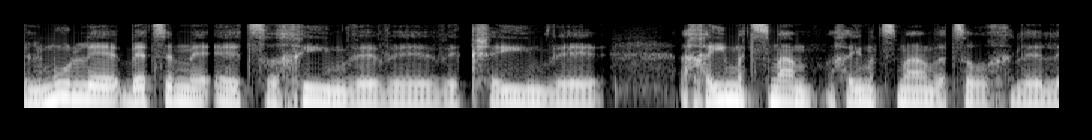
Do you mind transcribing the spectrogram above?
אל מול אה, בעצם אה, צרכים ו, ו, וקשיים והחיים עצמם, החיים עצמם והצורך ל, ל,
